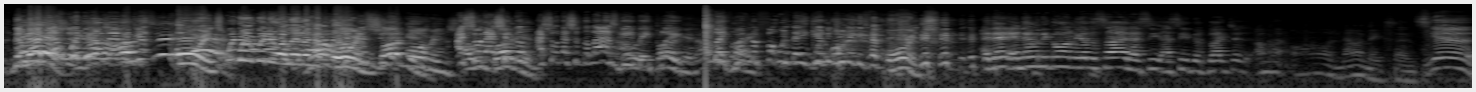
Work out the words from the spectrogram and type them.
The Yeah, magic when shit. got Orlando the get- orange. Yeah. When, when did Orlando have orange? I. Orange. I saw was that shit. The, I saw that shit the last game they played. I I'm like, was when the fuck would they When get did you niggas have orange? And then and then when they go on the other side, I see I see the black jersey. I'm like, now it makes sense. yeah,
